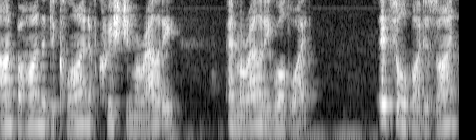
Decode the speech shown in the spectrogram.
aren't behind the decline of Christian morality and morality worldwide? It's all by design.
